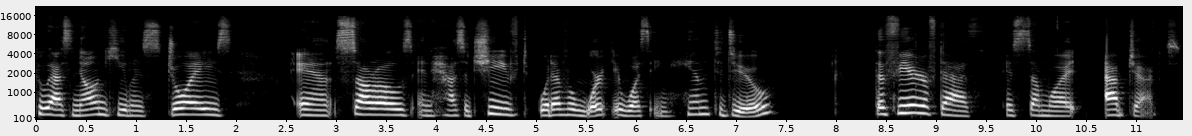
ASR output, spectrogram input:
who has known humans' joys and sorrows and has achieved whatever work it was in him to do, the fear of death is somewhat abject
